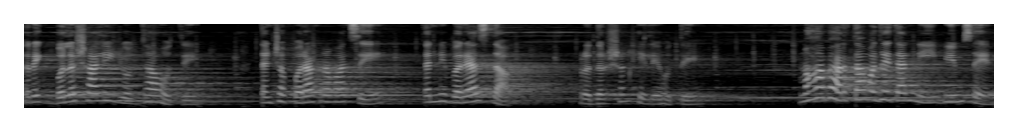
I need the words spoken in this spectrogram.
तर एक बलशाली योद्धा होते. त्यांच्या पराक्रमाचे त्यांनी बऱ्याचदा प्रदर्शन केले होते. महाभारतामध्ये त्यांनी भीमसेन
